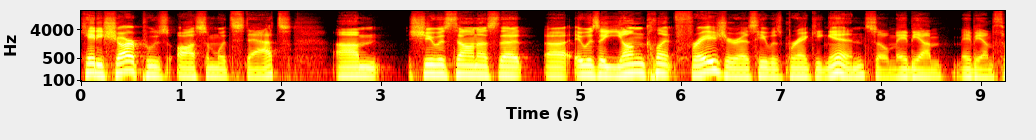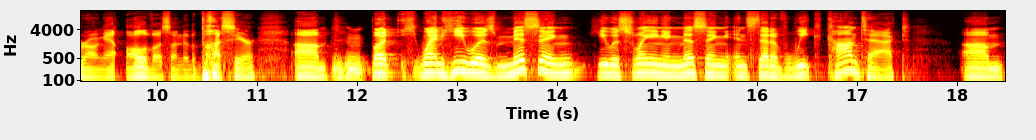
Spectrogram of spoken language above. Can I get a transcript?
Katie Sharp, who's awesome with stats, um, she was telling us that uh, it was a young Clint Frazier as he was breaking in. So maybe I'm maybe I'm throwing all of us under the bus here. Um, But he- when he was missing, he was swinging and missing instead of weak contact. Um,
